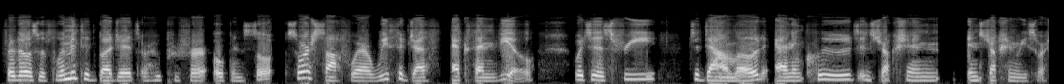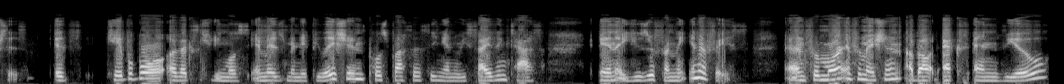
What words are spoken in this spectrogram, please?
For those with limited budgets or who prefer open so source software, we suggest XNView, which is free to download and includes instruction instruction resources. It's capable of executing most image manipulation, post-processing, and resizing tasks in a user-friendly interface. And for more information about XNView,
